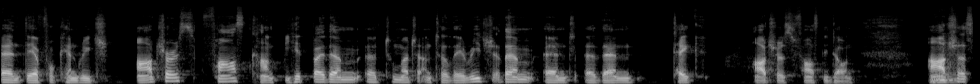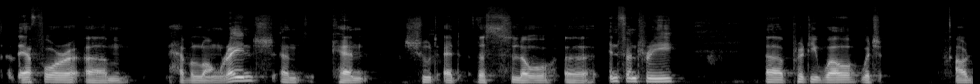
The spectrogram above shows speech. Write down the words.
and therefore can reach archers fast, can't be hit by them uh, too much until they reach them, and uh, then take archers fastly down. Mm. Archers therefore um, have a long range and can shoot at the slow uh, infantry uh, pretty well, which are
